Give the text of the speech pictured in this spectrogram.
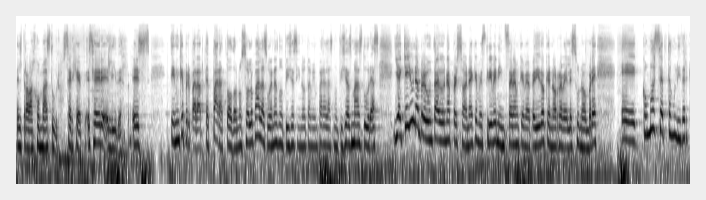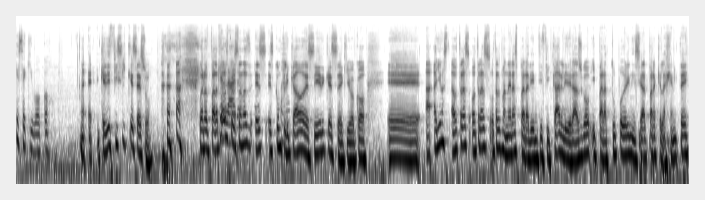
el trabajo más duro, ser jefe, ser el líder. Es, tienen que prepararte para todo, no solo para las buenas noticias, sino también para las noticias más duras. Y aquí hay una pregunta de una persona que me escribe en Instagram que me ha pedido que no revele su nombre. Eh, ¿Cómo acepta un líder que se equivocó? Eh, eh, qué difícil que es eso. bueno, para todas las Claro. personas es, es complicado decir que se equivocó. Eh, ha- hay unas otras, otras, otras maneras para identificar el liderazgo y para tú poder iniciar para que la gente,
